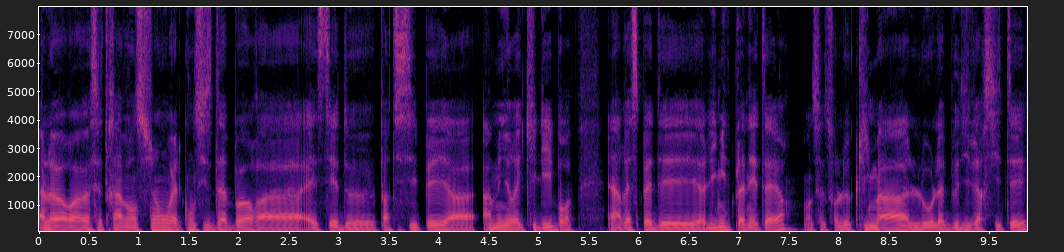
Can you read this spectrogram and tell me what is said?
Alors euh, cette réinvention, elle consiste d'abord à essayer de participer à un meilleur équilibre et un respect des limites planétaires, que ce soit le climat, l'eau, la biodiversité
